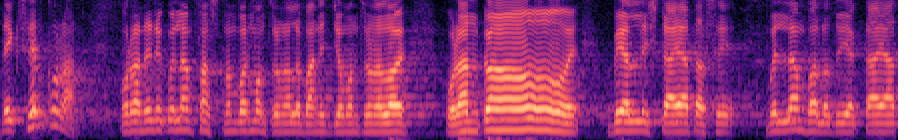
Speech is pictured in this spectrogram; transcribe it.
দেখছেন কোরআন? কোরআনের কইলাম, পাঁচ নম্বর মন্ত্রণালয়, বাণিজ্য মন্ত্রণালয়। কোরআন কয়, বিয়াল্লিশটা আয়াত আছে। বললাম ভালো দুই একটা আয়াত।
